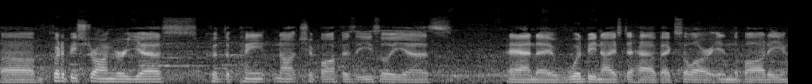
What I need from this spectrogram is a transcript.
Um, could it be stronger? Yes. Could the paint not chip off as easily? Yes. And it would be nice to have XLR in the body.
